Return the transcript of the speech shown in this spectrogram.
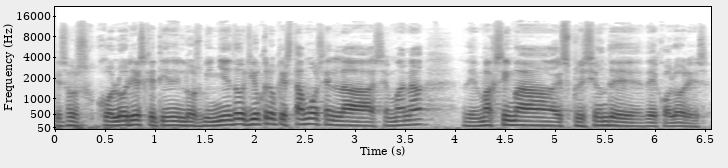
esos colores que tienen los viñedos. Yo creo que estamos en la semana de máxima expresión de colores.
